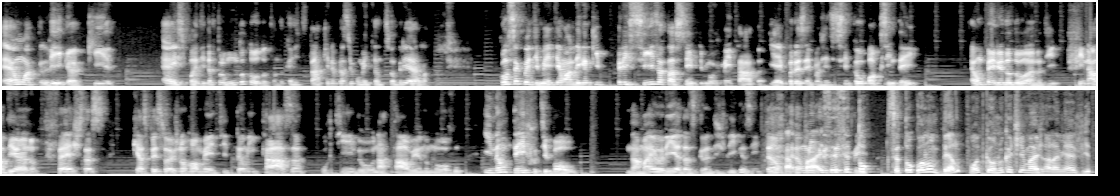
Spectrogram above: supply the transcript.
é uma liga que é expandida para o mundo todo, tanto que a gente está aqui no Brasil comentando sobre ela. Consequentemente, é uma liga que precisa estar tá sempre movimentada. E aí, por exemplo, a gente citou o Boxing Day. É um período do ano de final de ano, festas, que as pessoas normalmente estão em casa curtindo o Natal e Ano Novo e não tem futebol na maioria das grandes ligas. Então, Rapaz, é um você, to você tocou num belo ponto que eu nunca tinha imaginado na minha vida.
